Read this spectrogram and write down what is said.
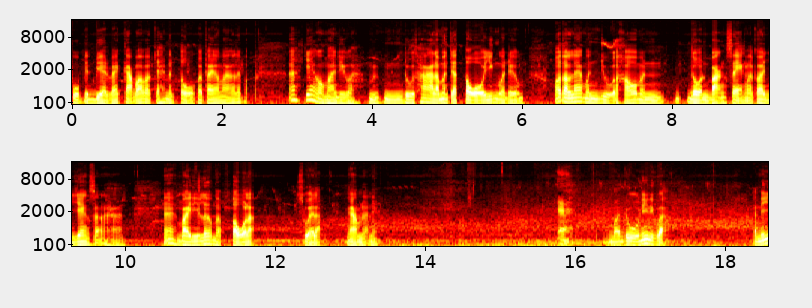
ปลูกเบียดๆไว้กะว่าแบบจะให้มันโตไปไปๆมาๆก็เลยแบบ อะแยกออกมาดีกว่า มันดูท่าแล้วมันจะโตยิ่งกว่าเดิม เพราะตอนแรกมันอยู่กับเขามันโดนบังแสงแล้วก็แย่งสารอาหารเอ๊ะใบนี้เริ่มแบบโตละสวยละงามแล้วเนี่ยเอ๊ะมาดูนี่ดีกว่า อันนี้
